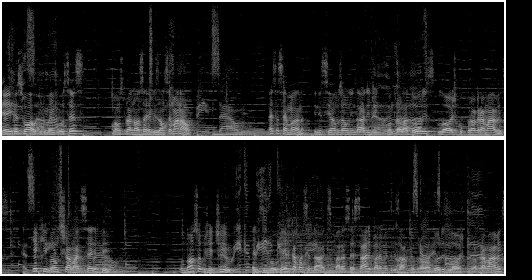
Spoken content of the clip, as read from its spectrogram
E aí pessoal, tudo bem com vocês? Vamos para nossa revisão semanal. Nessa semana, iniciamos a unidade de controladores lógico-programáveis, que aqui vamos chamar de CLP. O nosso objetivo é desenvolver capacidades para acessar e parametrizar controladores lógico-programáveis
